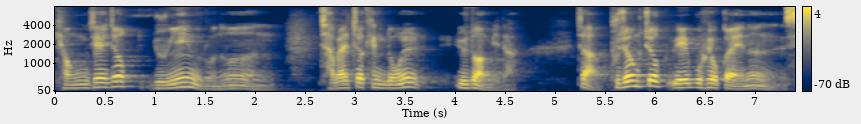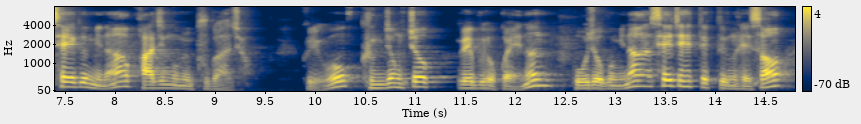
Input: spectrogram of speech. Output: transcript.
경제적 유인으로는 자발적 행동을 유도합니다. 자, 부정적 외부 효과에는 세금이나 과징금을 부과하죠. 그리고 긍정적 외부 효과에는 보조금이나 세제 혜택 등을 해서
